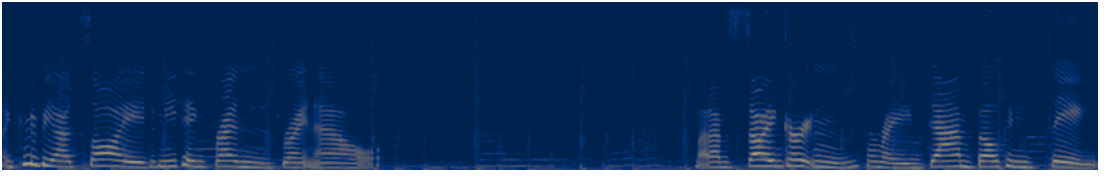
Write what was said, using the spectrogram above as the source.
I could be outside meeting friends right now. But I'm sewing curtains for my damn balcony thing.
